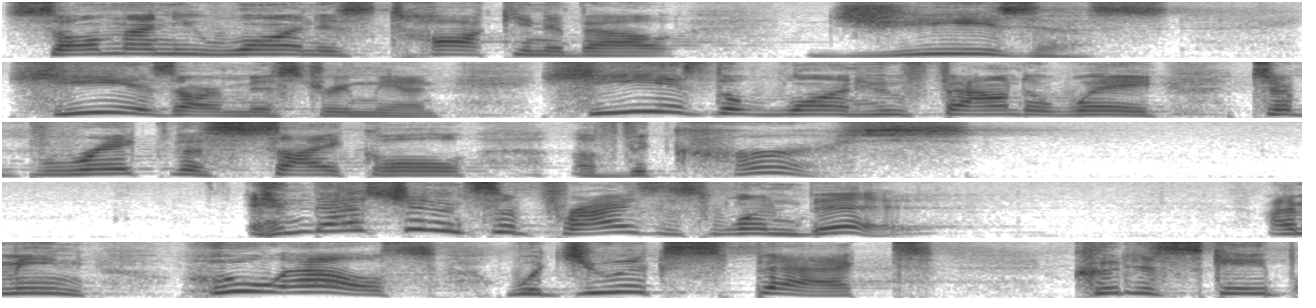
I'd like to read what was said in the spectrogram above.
Psalm 91 is talking about Jesus. He is our mystery man. He is the one who found a way to break the cycle of the curse. And that shouldn't surprise us one bit. I mean, who else would you expect could escape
